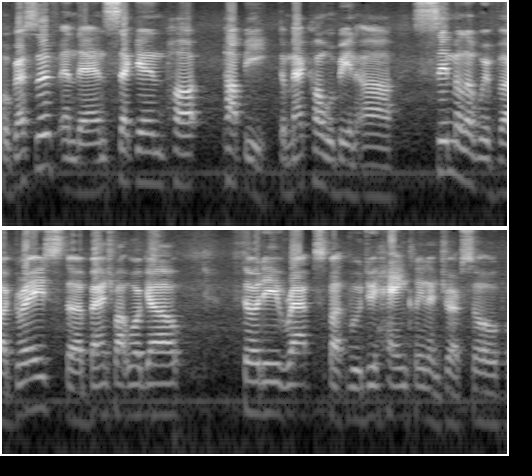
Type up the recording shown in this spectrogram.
Progressive, and then second part B, the Metcon will be in, uh, similar with uh, Grace, the benchmark workout, 30 reps, but we'll do hang clean and jerk. So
